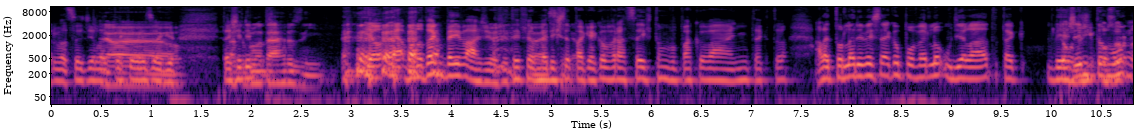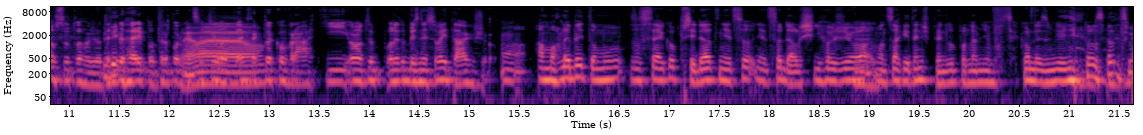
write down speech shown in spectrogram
25 letech. Jo, jo, jo. Takže a to bylo tak hrozný. jo, ono tak bývá, že, jo, že ty filmy, no, když se jo. pak jako vracejí v tom opakování, tak to, ale tohle, kdyby se jako povedlo udělat, tak věřím to tomu. pozornost u toho, že teď byl Harry Potter po 20 jo, jo, letech, tak to jako vrátí, ono to, on je to biznisový tak, že jo. No, a mohli by tomu zase jako přidat něco, něco dalšího, že jo, hmm. on se taky ten špindl podle mě moc jako nezměnil za tu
